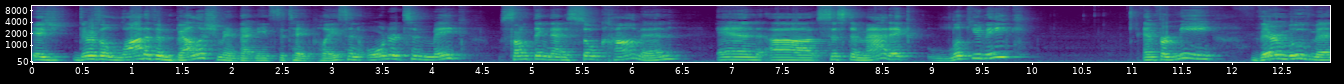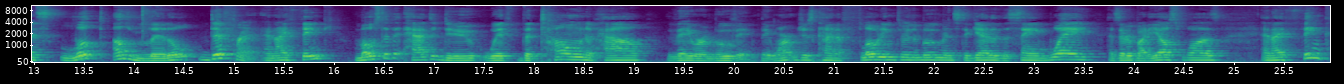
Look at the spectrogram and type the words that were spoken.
is there's a lot of embellishment that needs to take place in order to make something that is so common and uh, systematic look unique. And for me, their movements looked a little different. And I think most of it had to do with the tone of how they were moving. They weren't just kind of floating through the movements together the same way as everybody else was. And I think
